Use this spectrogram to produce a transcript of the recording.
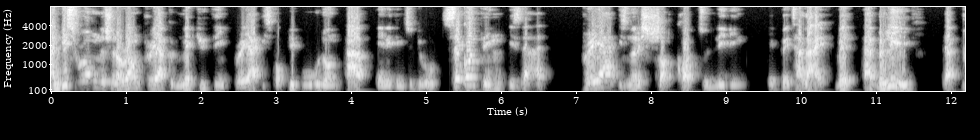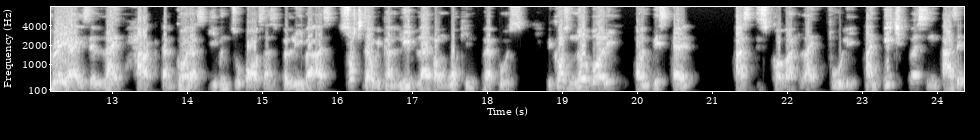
And this wrong notion around prayer could make you think prayer is for people who don't have anything to do. Second thing is that prayer is not a shortcut to living a better life. But I believe that prayer is a life hack that God has given to us as believers such that we can live life and walk in purpose. Because nobody on this earth has discovered life fully and each person has a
